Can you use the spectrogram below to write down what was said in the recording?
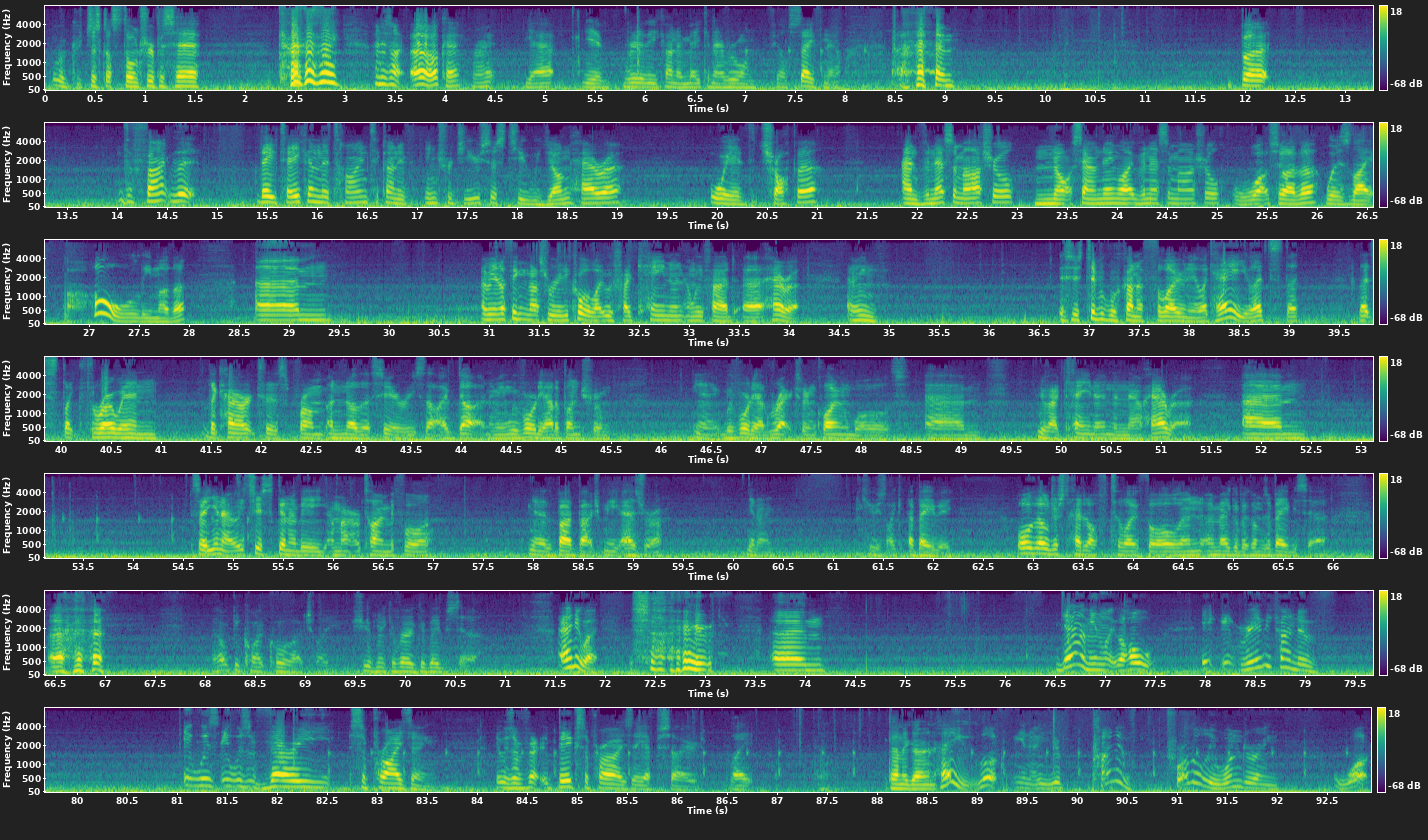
we've just got stormtroopers here, kind of thing. And he's like, oh, okay, right, yeah, you're really kind of making everyone feel safe now. Um, but the fact that they've taken the time to kind of introduce us to young Hera with Chopper and Vanessa Marshall not sounding like Vanessa Marshall whatsoever was like holy mother. Um, I mean, I think that's really cool. Like we've had Kanan and we've had uh, Hera. I mean, this is typical kind of Filoni. Like, hey, let's let let's like throw in the characters from another series that I've done. I mean, we've already had a bunch from, you know, we've already had Rex from Clone Wars. Um, we've had Kanan and now Hera. Um, so you know, it's just going to be a matter of time before you know the Bad Batch meet Ezra. You know, who's like a baby, or they'll just head off to Lothal and Omega becomes a babysitter. Uh, that would be quite cool, actually. She would make a very good babysitter. Anyway, so um, yeah, I mean, like the whole, it, it really kind of it was it was very surprising. It was a very big surprise the episode. Like kind of going, hey, look, you know, you're kind of probably wondering what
